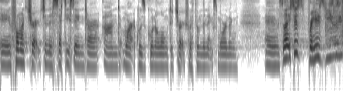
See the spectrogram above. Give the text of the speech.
uh, from a church in the city centre, and Mark was going along to church with him the next morning. Um, so let's just praise Jesus.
